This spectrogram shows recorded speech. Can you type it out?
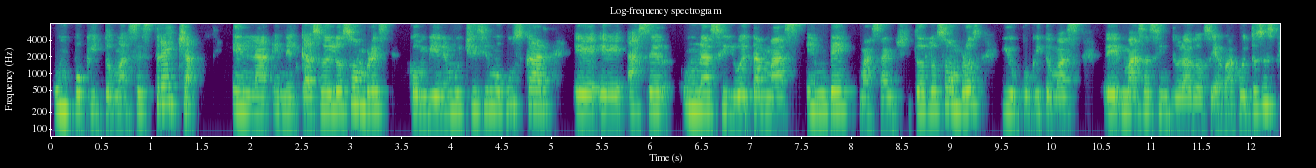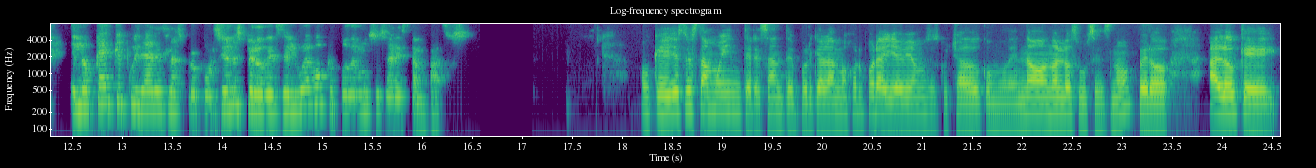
un poquito más estrecha. En, la, en el caso de los hombres, conviene muchísimo buscar eh, eh, hacer una silueta más en B, más anchitos los hombros y un poquito más, eh, más acinturado hacia abajo. Entonces, lo que hay que cuidar es las proporciones, pero desde luego que podemos usar estampados. Ok, esto está muy interesante porque a lo mejor por ahí habíamos escuchado como de no, no los uses, ¿no? Pero algo que,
